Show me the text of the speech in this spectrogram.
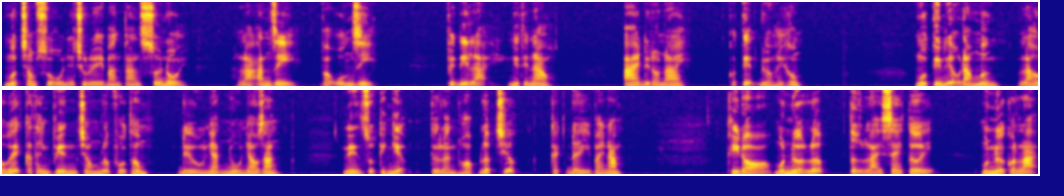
một trong số những chủ đề bàn tán sôi nổi là ăn gì và uống gì, việc đi lại như thế nào, ai đến đón ai, có tiện đường hay không. Một tín hiệu đáng mừng là hầu hết các thành viên trong lớp phổ thông đều nhắn nhủ nhau rằng nên rút kinh nghiệm từ lần họp lớp trước cách đây vài năm. Khi đó, một nửa lớp tự lái xe tới, một nửa còn lại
